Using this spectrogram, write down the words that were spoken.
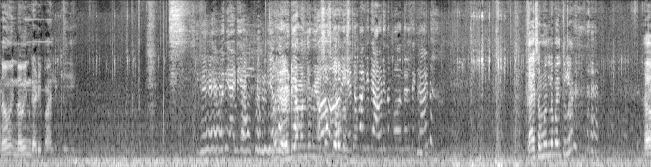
नवीन नवीन गाडी पाहिली की. आयडिया म्हणजे मी असंच करत असतो. काय समजलं बाई तुला? हो.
